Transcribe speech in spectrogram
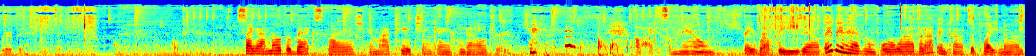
ribbon. Say, I know the backsplash in my kitchen came from Dollar Tree. okay, so now they brought these out. They've been having them for a while, but I've been contemplating on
